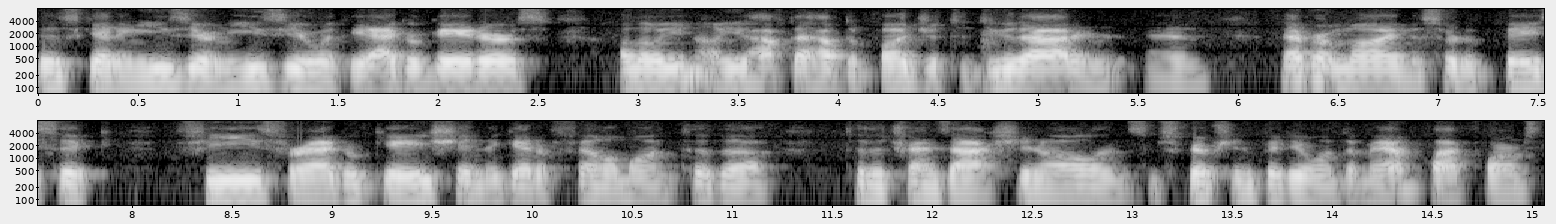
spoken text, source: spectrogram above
is getting easier and easier with the aggregators. Although you know you have to have the budget to do that, and and never mind the sort of basic fees for aggregation to get a film onto the to the transactional and subscription video on demand platforms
